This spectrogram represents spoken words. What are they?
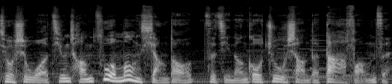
就是我经常做梦想到自己能够住上的大房子。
